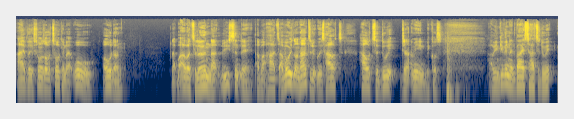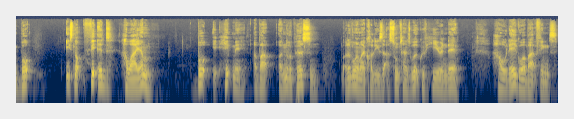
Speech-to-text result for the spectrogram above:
Either if someone's over talking about, whoa, hold on. Like, but I've had to learn that recently about how to. I've always known how to do it, but it's how to, how to do it. Do you know what I mean? Because I've been given advice how to do it, but it's not fitted how I am. But it hit me about another person, another one of my colleagues that I sometimes work with here and there, how they go about things.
